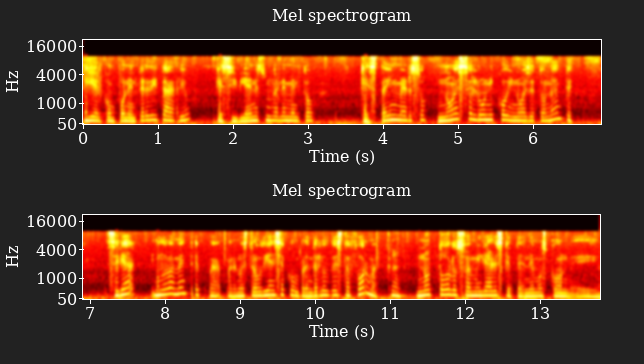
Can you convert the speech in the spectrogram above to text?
Y el componente hereditario, que si bien es un elemento que está inmerso, no es el único y no es detonante. Sería nuevamente para nuestra audiencia comprenderlo de esta forma. No todos los familiares que tenemos con eh,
